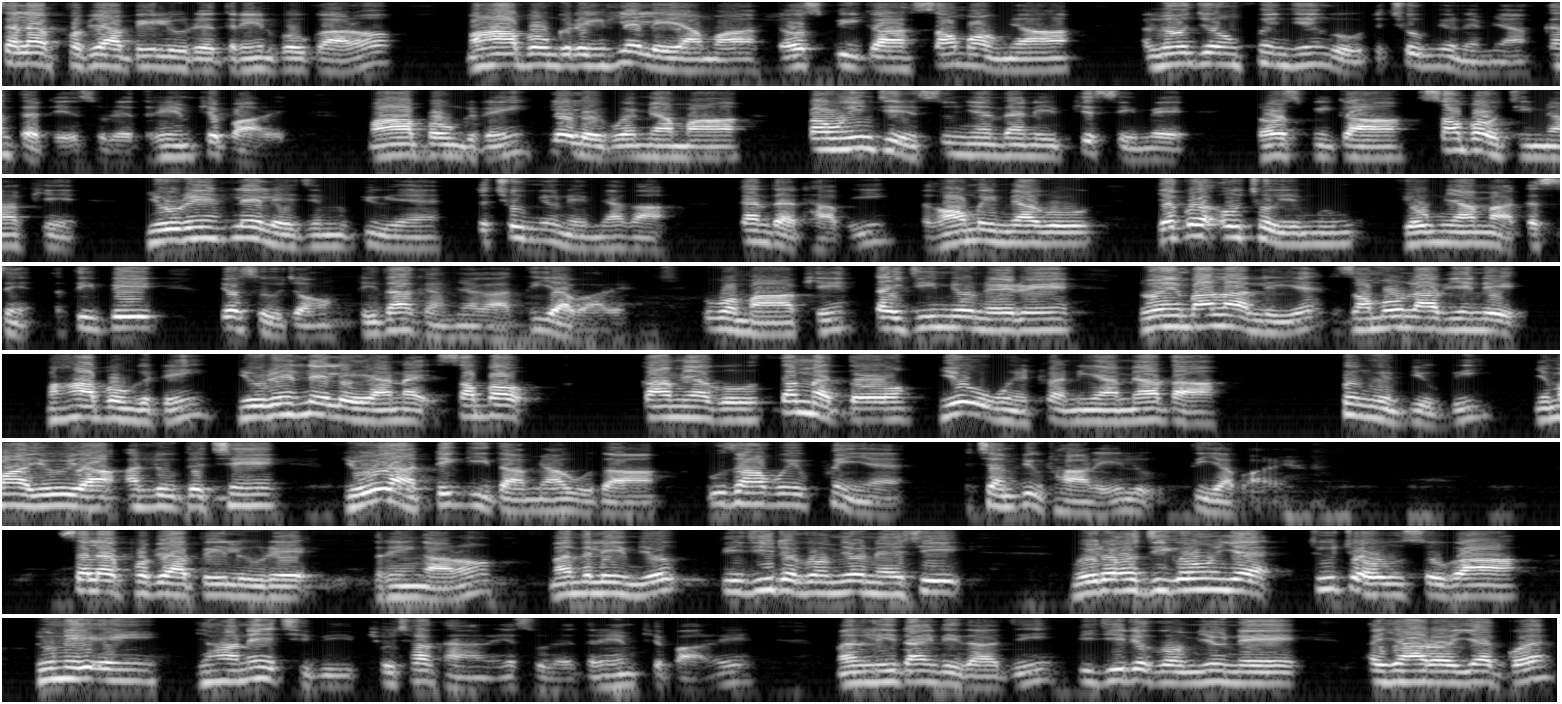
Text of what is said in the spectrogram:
ဆက်လက်ဖော်ပြပေးလိုတဲ့သတင်းတစ်ပုဒ်ကတော့မဟာဘုံကရင်လှည့်လေယာမှာလော့စပီကာစောင်းပေါက်များအလွန်ကြုံဖွင့်ခြင်းကိုတချို့မြို့နယ်များကန့်သက်တယ်ဆိုတဲ့သတင်းဖြစ်ပါတယ်။မဟာဘုံကရင်လှည့်လေပွဲများမှာပတ်ဝန်းကျင်စုညံတန်းတွေဖြစ်စေမဲ့လော့စပီကာစောင်းပေါက်ကြီးများဖြင့်မြို့ရင်းလှည့်လေခြင်းမပြုရန်တချို့မြို့နယ်များကကန့်သက်ထားပြီး၎င်းမိတ်များကိုရက်ကွက်အုပ်ချုပ်ရေးမှုရုံးများမှတဆင့်အတိပေးပြောဆိုကြောင်းဒေသခံများကသိရပါတယ်။ဥပမာအဖြစ်တိုက်ကြီးမြို့နယ်တွင် နိုဝင်ဘာလ၄ရက်ဇော်မုံလာပြင်းနေ့မဟာဘုံကတိန်မြို့ရင်းလှည့်လည်ရာ၌စောက်ပေါက်ကားများကိုတတ်မှတ်သောမြို့အဝင်ထွက်နေရာများသာဖွင့်ခွင့်ပြုပြီးမြမရိုးရာအလှသချင်းရိုးရာတိကိတာများကိုသာဦးစားပေးဖွင့်ရန်အကြံပြုထားတယ်လို့သိရပါတယ်ဆက်လက်ဖော်ပြပေးလိုတဲ့သတင်းကတော့မန္တလေးမြို့ပြည်ကြီးတကွန်မြို့နယ်ရှိငွေတော်ကြီးကုန်းရဲ့ကျူးကျော်ဦးဆိုကလူနေအိမ်ယာနဲ့ချီပြီးဖြိုချခံရတယ်ဆိုတဲ့သတင်းဖြစ်ပါတယ် မန္တလေးတိုင်းဒေသကြီးပြည်ကြီးတကွန်မြို့နယ်အရာတော်ရက်ကွက်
